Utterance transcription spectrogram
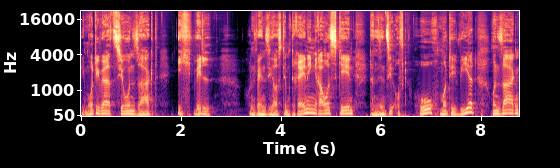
Die Motivation sagt, ich will. Und wenn Sie aus dem Training rausgehen, dann sind Sie oft hoch motiviert und sagen,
